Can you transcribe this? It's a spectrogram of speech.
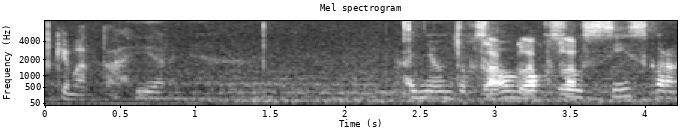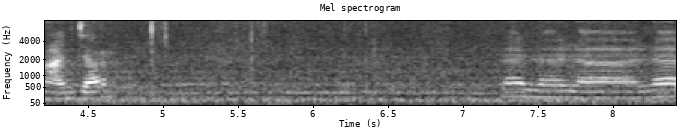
Oke, mantap. akhirnya. Hanya untuk seonggok sosis kurang ajar. La la la la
